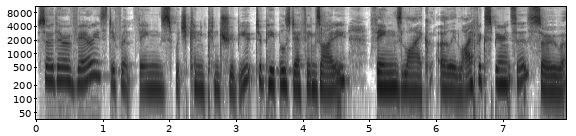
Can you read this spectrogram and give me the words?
So, there are various different things which can contribute to people's death anxiety. Things like early life experiences. So,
